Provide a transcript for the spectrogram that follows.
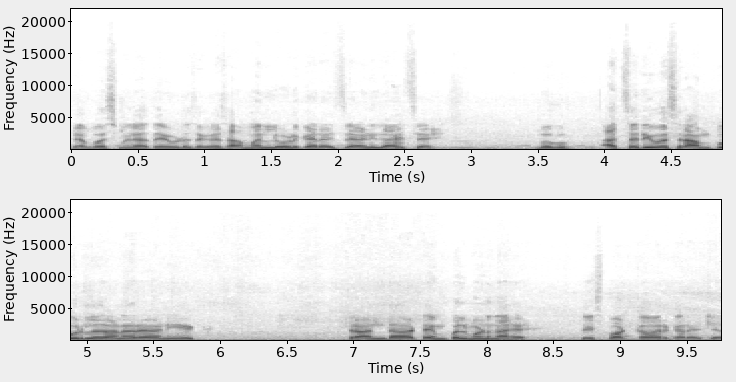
त्या बसमध्ये आता एवढं सगळं सामान लोड करायचं आहे आणि जायचं आहे बघू. आजचा दिवस रामपूरला जाणार आहे आणि एक त्रांदा टेम्पल म्हणून आहे. ते स्पॉट कव्हर करायचे.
